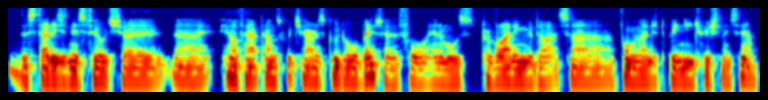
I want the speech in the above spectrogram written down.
the studies in this field show uh, health outcomes which are as good or better for animals, providing the diets are formulated to be nutritionally sound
